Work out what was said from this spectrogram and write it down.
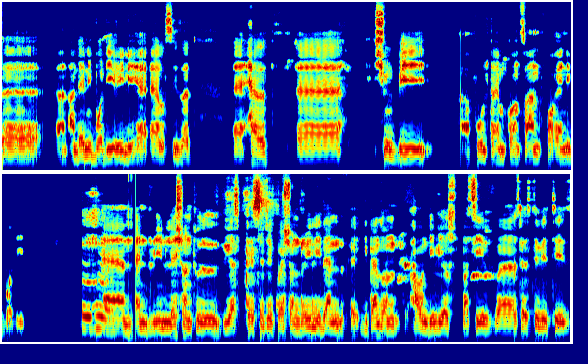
uh, and, anybody really else, is that uh, health should be a full time concern for anybody. Mm-hmm. Um, and in relation to your specific question, really, then it depends on how individuals perceive uh, festivities.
